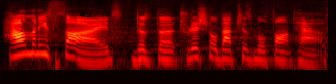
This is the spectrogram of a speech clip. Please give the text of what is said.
How many sides does the traditional baptismal font have?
